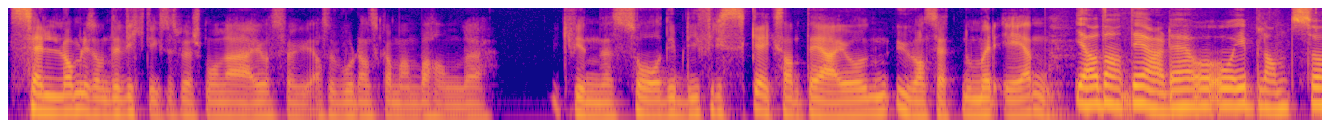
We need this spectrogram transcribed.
Selv om liksom, det viktigste spørsmålet er jo altså, hvordan skal man behandle kvinnene så de blir friske. ikke sant? Det er jo uansett nummer én. Ja da, det er det. Og, og iblant så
